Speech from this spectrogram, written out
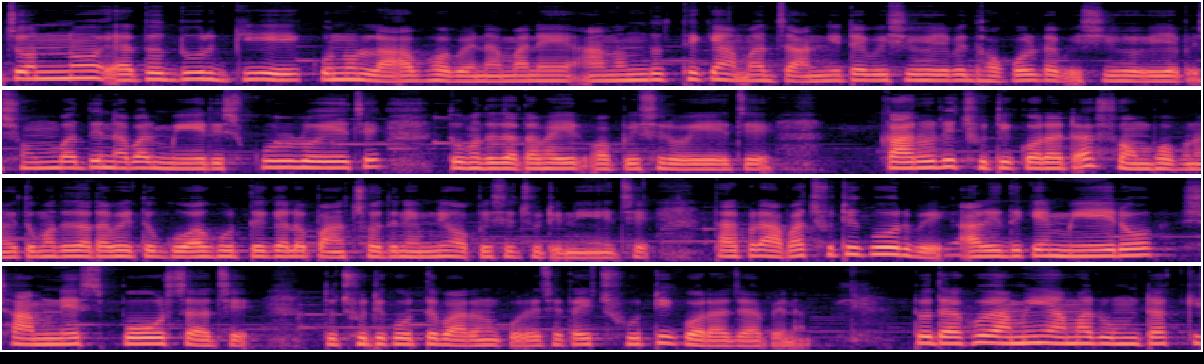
জন্য এত দূর গিয়ে কোনো লাভ হবে না। মানে আনন্দের থেকে আমার জার্নিটা বেশি হয়ে যাবে। ধকলটা বেশি হয়ে যাবে। সোমবার দিন আবার মেয়ের স্কুল রয়েছে, তোমাদের দাদাভাইয়ের অফিস রয়েছে। কারোরই ছুটি করাটা সম্ভব নয়। তোমাদের দাদাভাই তো গোয়া ঘুরতে গেল, পাঁচ, ছ দিন এমনি অফিসে ছুটি নিয়েছে। তারপরে আবার ছুটি করবে? আর এদিকে মেয়েরও সামনে স্পোর্টস আছে, তো ছুটি করতে বারণ করেছে, তাই ছুটি করা যাবে না। তো দেখো, আমি আমার রুমটা কি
